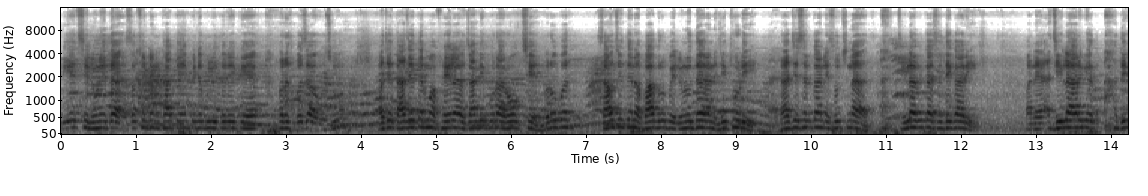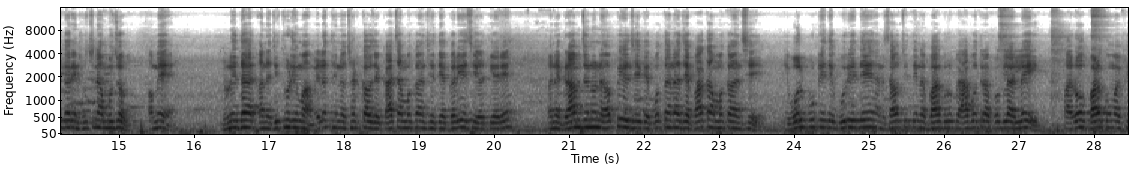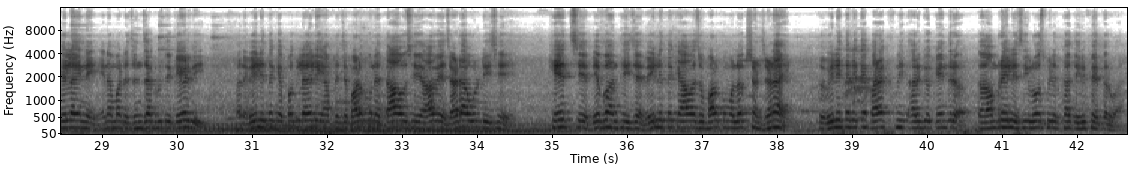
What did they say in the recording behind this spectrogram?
પીએચસી લુણીધા સબસિડન્ટ ખાતે એમપીડબ્લ્યુ તરીકે ફરજ બજાવું છું. આજે તાજેતરમાં ફેલાયો ચાંદીપુરા રોગ છે, બરોબર? સાવચેતીના ભાગરૂપે લુણીધાર અને જીથોડી રાજ્ય સરકારની સૂચના જિલ્લા વિકાસ અધિકારી અને જિલ્લા આરોગ્ય અધિકારીની સૂચના મુજબ અમે લુણીધાર અને જીથોડીમાં મેલેથીનો છંટકાવ જે કાચા મકાન છે, ત્યાં કરીએ છીએ અત્યારે. અને ગ્રામજનોને અપીલ છે કે પોતાના જે પાકા મકાન છે એ વોલપુટીથી પૂરી દે અને સાવચેતીના ભાગરૂપે આગોતરા પગલાં લઈ આ રોગ બાળકોમાં ફેલાય નહીં, એના માટે જનજાગૃતિ કેળવી અને વહેલી તકે પગલાં લઈ આપણે જે બાળકોને તાવ છે, આવે, ઝાડા ઉલટી છે ખેત છે, બેભાન થઈ જાય, વહેલી તકે આવા જો બાળકોમાં લક્ષણ જણાય, તો વહેલી તરીકે પ્રાથમિક આરોગ્ય કેન્દ્ર કા અમરેલી સિવિલ હોસ્પિટલ ખાતે રિફેર કરવા.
